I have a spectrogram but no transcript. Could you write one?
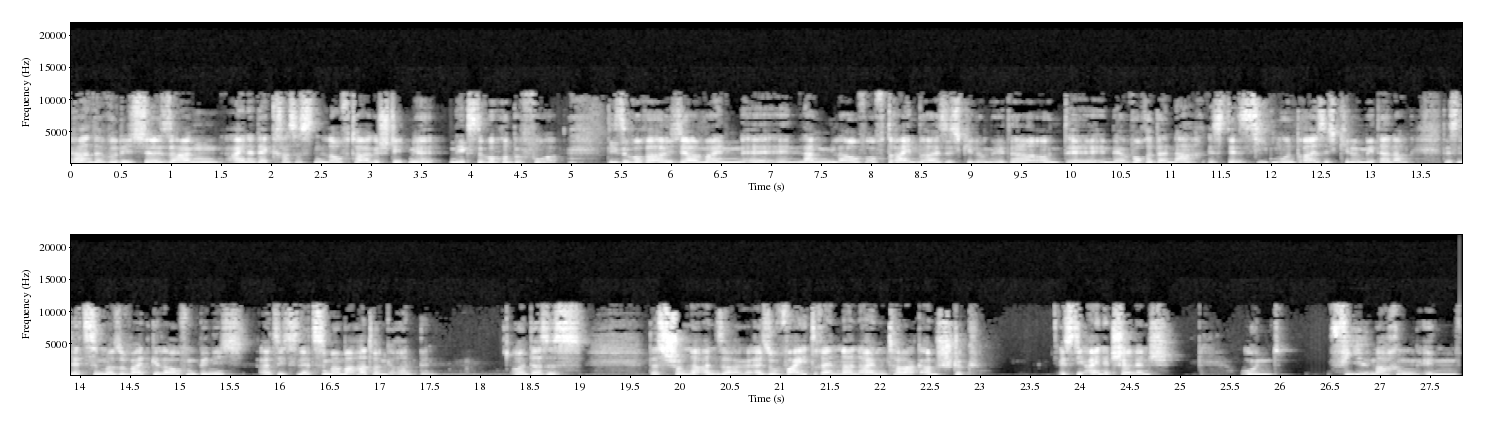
Ja, da würde ich äh, sagen, einer der krassesten Lauftage steht mir nächste Woche bevor. Diese Woche habe ich ja meinen äh, langen Lauf auf 33 Kilometer und äh, in der Woche danach ist der 37 Kilometer lang. Das letzte Mal so weit gelaufen bin ich, als ich das letzte Mal Marathon gerannt bin. Und das ist, das ist schon eine Ansage. Also Weitrennen an einem Tag am Stück ist die eine Challenge und viel machen in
